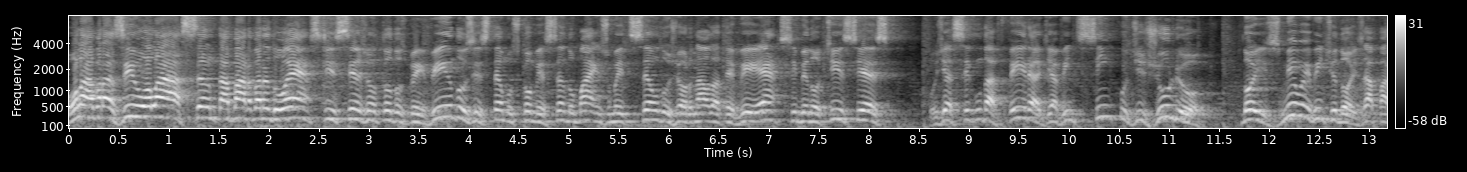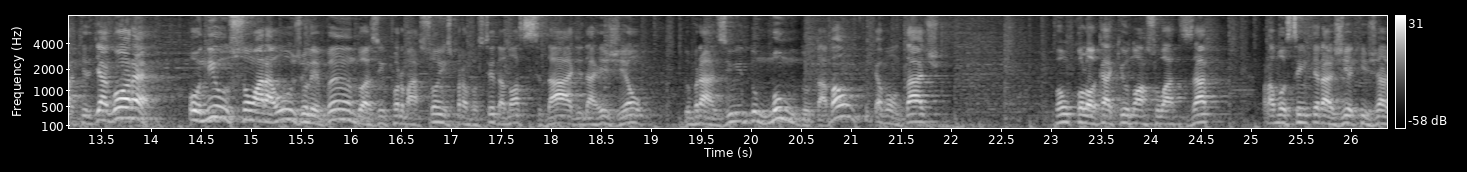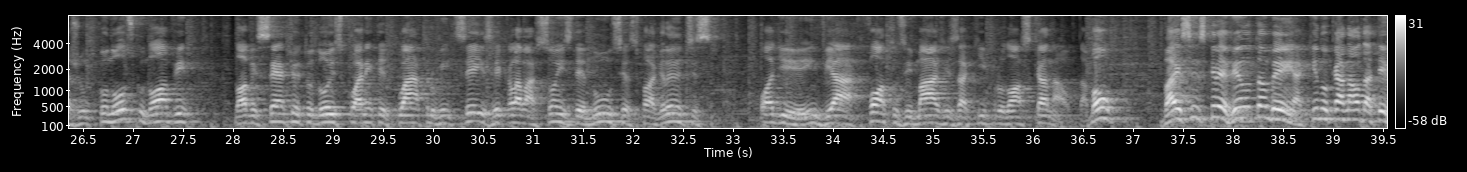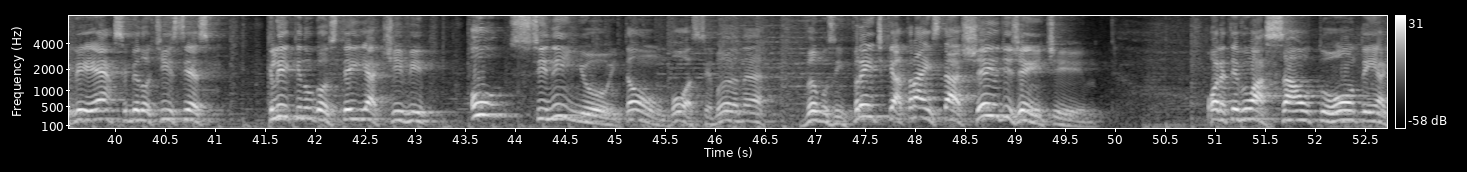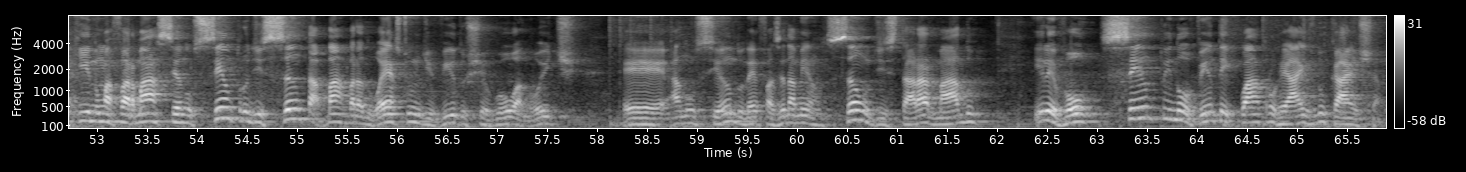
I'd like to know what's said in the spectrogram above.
Olá Brasil, olá Santa Bárbara do Oeste, sejam todos bem-vindos. Estamos começando mais uma edição do Jornal da TV SB Notícias. Hoje é segunda-feira, dia 25 de julho de 2022. A partir de agora, o Nilson Araújo levando as informações para você da nossa cidade, da região, do Brasil e do mundo, tá bom? Fique à vontade. Vamos colocar aqui o nosso WhatsApp para você interagir aqui já junto conosco, 9 9782-4426, reclamações, denúncias, flagrantes, pode enviar fotos imagens aqui para o nosso canal, tá bom? Vai se inscrevendo também aqui no canal da TV SB Notícias, clique no gostei e ative o sininho. Então, boa semana, vamos em frente que atrás está cheio de gente. Olha, teve um assalto ontem aqui numa farmácia no centro de Santa Bárbara do Oeste. Um indivíduo chegou à noite é, anunciando, né, fazendo a menção de estar armado e levou 194 reais do caixa.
